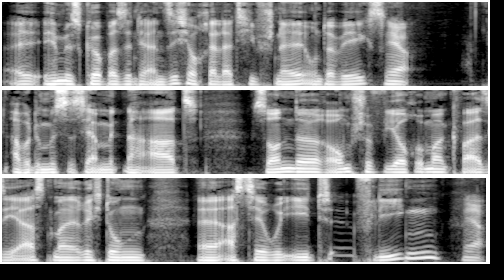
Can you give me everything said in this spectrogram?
Äh, Himmelskörper sind ja an sich auch relativ schnell unterwegs. Ja. Aber du müsstest ja mit einer Art Sonde, Raumschiff, wie auch immer, quasi erstmal Richtung äh, Asteroid fliegen. Ja.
